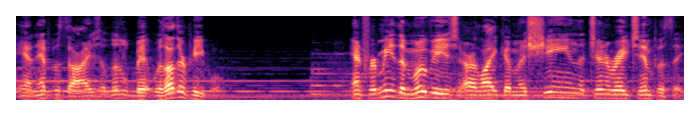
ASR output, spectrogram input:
and empathize a little bit with other people. And for me, the movies are like a machine that generates empathy.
